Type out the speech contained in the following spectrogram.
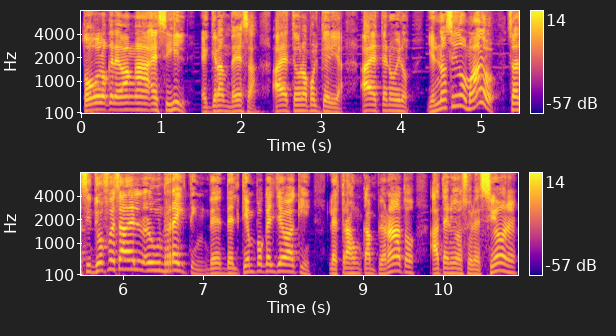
todo lo que le van a exigir es grandeza. Ah, este es una porquería. Ah, este no vino. Y él no ha sido malo. O sea, si yo fuese a dar un rating de- del tiempo que él lleva aquí, les trajo un campeonato, ha tenido sus lesiones,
